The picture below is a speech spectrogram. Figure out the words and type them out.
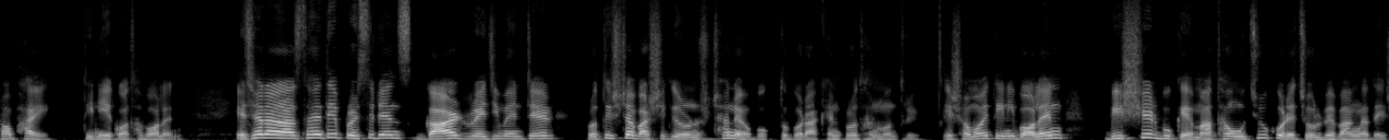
সভায় তিনি কথা বলেন। এছাড়া রাজধানীতে প্রেসিডেন্টস গার্ড রেজিমেন্টের প্রতিষ্ঠাবার্ষিকীর অনুষ্ঠানেও বক্তব্য রাখেন প্রধানমন্ত্রী। এ সময় তিনি বলেন, বিশ্বের বুকে মাথা উঁচু করে চলবে বাংলাদেশ।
